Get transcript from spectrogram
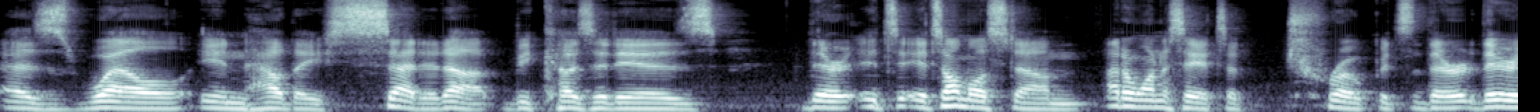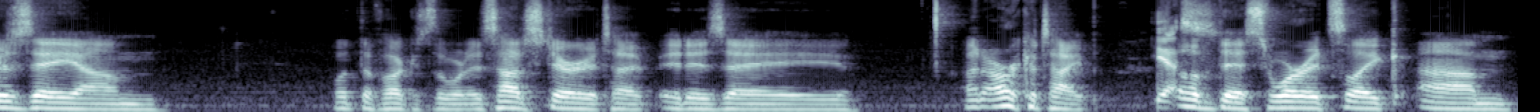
as well in how they set it up because it is there it's it's almost um I don't want to say it's a trope. It's there there's a um what the fuck is the word? It's not a stereotype. It is a an archetype Yes. of this where it's like um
